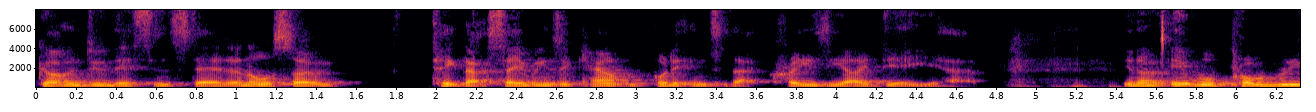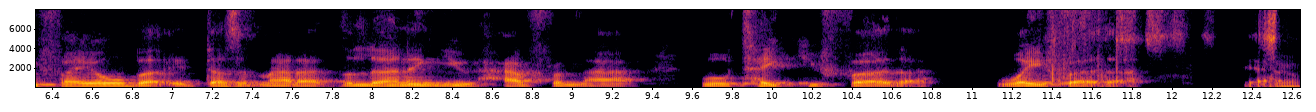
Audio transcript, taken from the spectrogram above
Go and do this instead. And also take that savings account and put it into that crazy idea you have. you know, it will probably fail, but it doesn't matter. The learning you have from that will take you further, way further. Yeah. So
